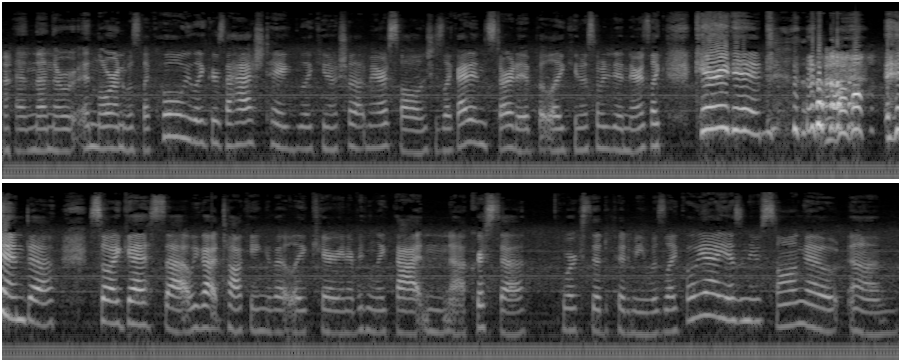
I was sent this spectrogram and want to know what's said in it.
and then there and Lauren was like, "Oh, like there's a hashtag like you know Shut Up Marisol," and she's like, "I didn't start it, but like you know somebody did." And It's like Carrie did, and uh, so I guess uh, we got talking about like Carrie and everything like that, and uh, Krista who works at Epitome was like, "Oh yeah, he has a new song out." Um,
